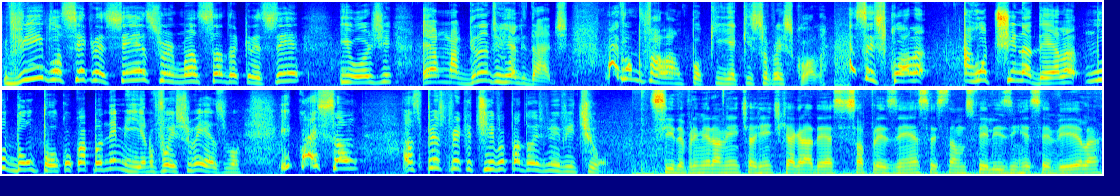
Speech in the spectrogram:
Vi você crescer, sua irmã Sandra crescer e hoje é uma grande realidade. Mas vamos falar um pouquinho aqui sobre a escola. Essa escola a rotina dela mudou um pouco com a pandemia, não foi isso mesmo? E quais são as perspectivas para 2021? Cida, primeiramente a gente que agradece sua presença, estamos felizes em recebê-la.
